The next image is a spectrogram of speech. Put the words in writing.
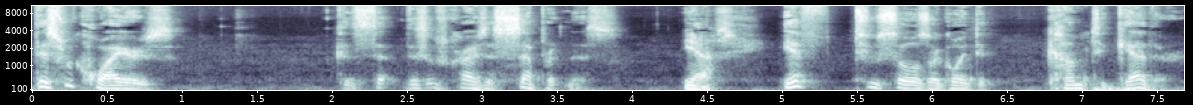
This requires this requires a separateness. Yes. if two souls are going to come together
